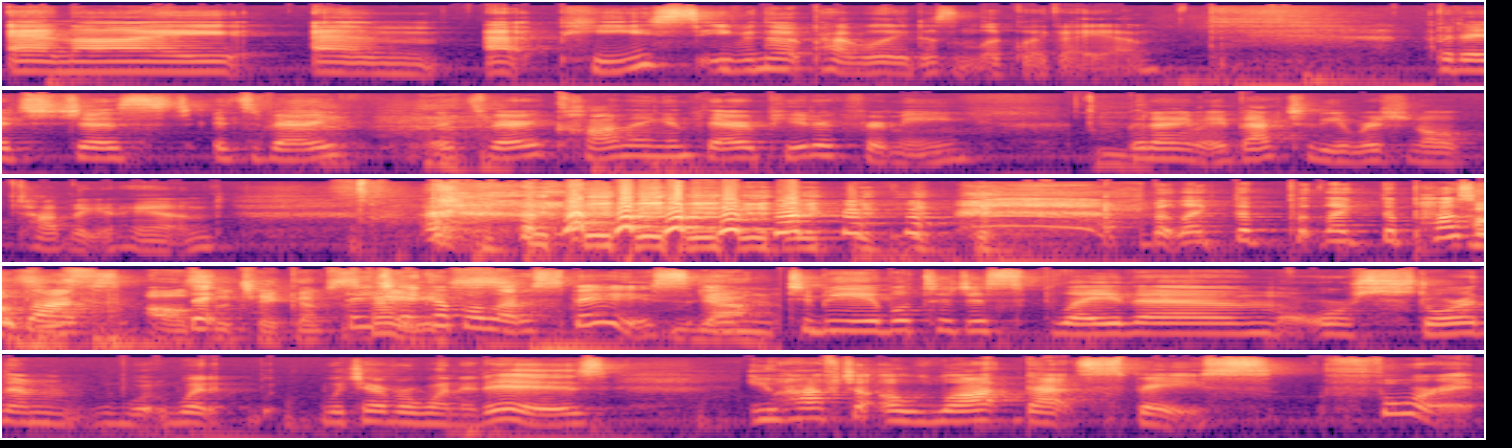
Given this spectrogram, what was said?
and I am at peace, even though it probably doesn't look like I am. But it's just it's very it's very calming and therapeutic for me. But anyway, back to the original topic at hand. but like the like the puzzle Puzzles box also they, take up space. they take up a lot of space Yeah. and to be able to display them or store them wh- what whichever one it is you have to allot that space for it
